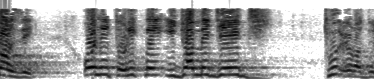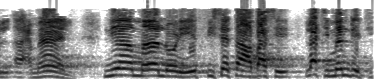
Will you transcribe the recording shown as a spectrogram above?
tọ́ọ̀zẹ̀ ó nítorí pé ìjọ méjèèjì tó ìrọ̀dùl àmàlì ní a máa lọ rèé fi sẹ́ta bá se láti mẹ́ndé tí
